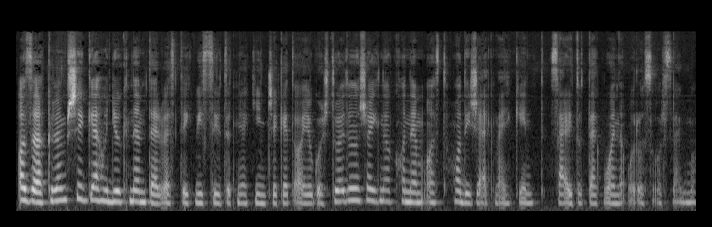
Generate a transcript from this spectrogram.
Azzal a különbséggel, hogy ők nem tervezték visszajutatni a kincseket a jogos tulajdonosaiknak, hanem azt hadizsákmányként szállították volna Oroszországba.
